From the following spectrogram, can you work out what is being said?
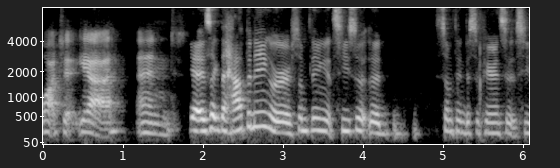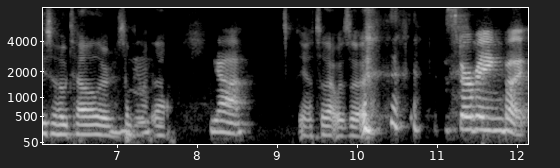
watch it. Yeah. And yeah it's like the happening or something at Cecil the something disappearance at Cecil hotel or something Mhm. like that yeah, yeah so that was uh disturbing, but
